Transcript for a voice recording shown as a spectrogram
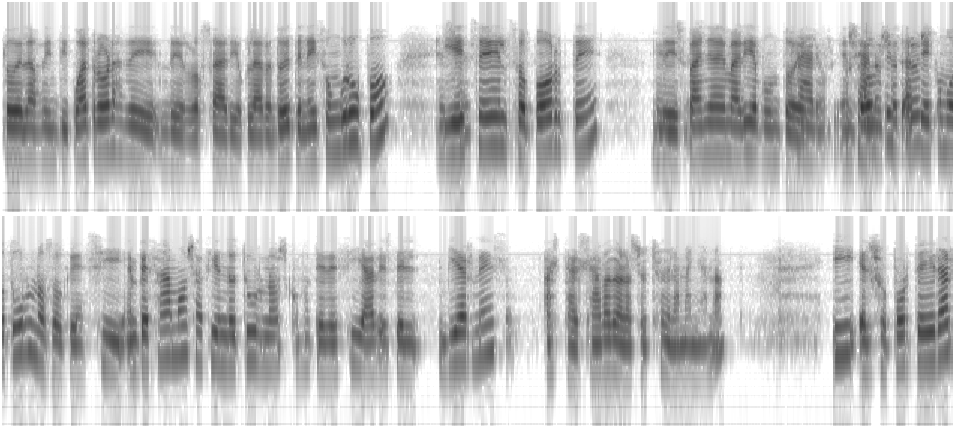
lo de las 24 horas de, de Rosario, claro. Entonces tenéis un grupo y este es el soporte de España de María.es. Claro, o sea, nosotros como turnos o qué? Sí, empezamos haciendo turnos, como te decía, desde el viernes hasta el sábado a las 8 de la mañana. Y el soporte era,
